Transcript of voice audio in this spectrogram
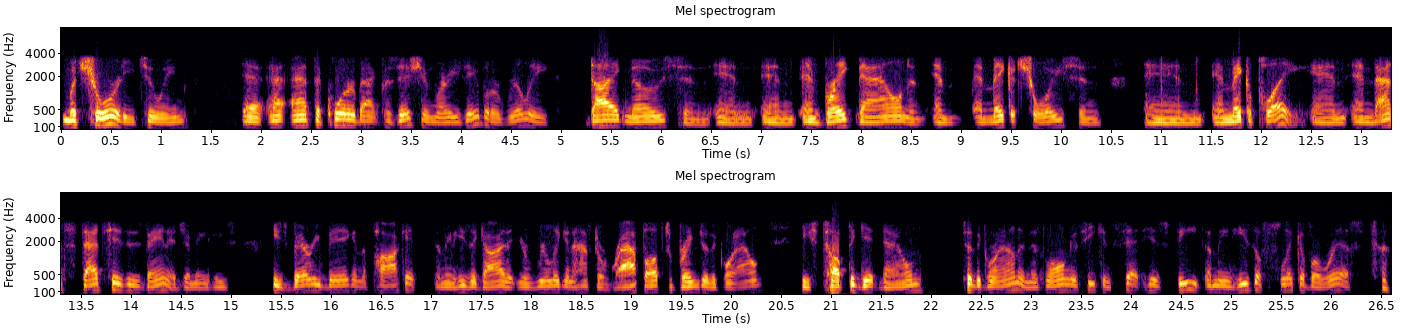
maturity to him at, at the quarterback position, where he's able to really diagnose and and and and break down and and and make a choice and and and make a play and and that's that's his advantage. I mean, he's He's very big in the pocket. I mean, he's a guy that you're really going to have to wrap up to bring to the ground. He's tough to get down to the ground, and as long as he can set his feet, I mean, he's a flick of a wrist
